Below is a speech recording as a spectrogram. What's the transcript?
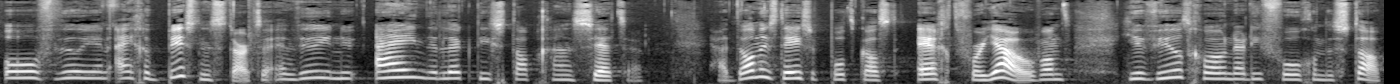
Of wil je een eigen business starten en wil je nu eindelijk die stap gaan zetten? Ja, dan is deze podcast echt voor jou, want je wilt gewoon naar die volgende stap.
